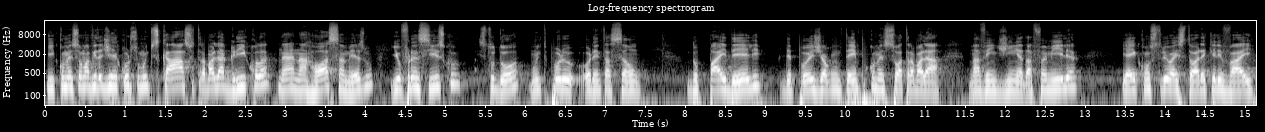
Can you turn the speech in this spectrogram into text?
e começou uma vida de recurso muito escasso, trabalho agrícola, né, na roça mesmo. E o Francisco estudou, muito por orientação do pai dele. Depois de algum tempo, começou a trabalhar na vendinha da família, e aí construiu a história que ele vai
